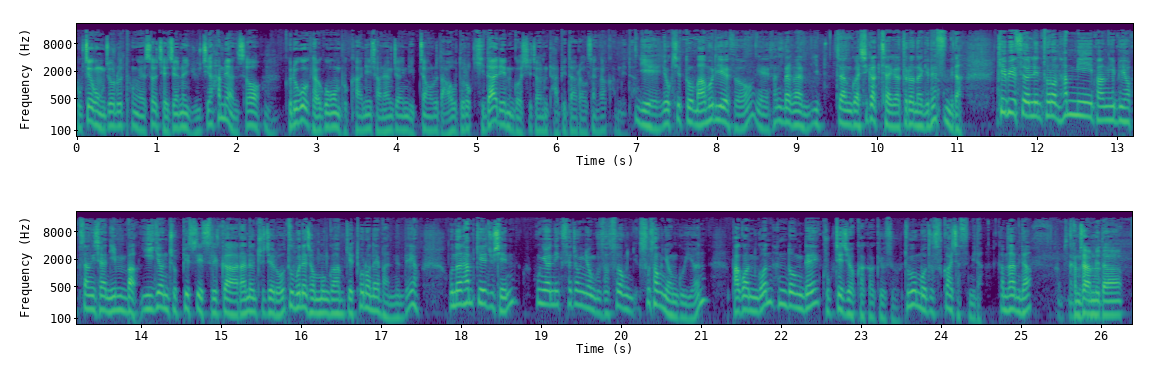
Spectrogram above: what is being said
국제 공조를 통해서 제재는 유지하면서 음. 그리고 결국은 북한이 전향적인 입장으로 나오도록 기다리는 것이 저는 답이다라고 생각합니다. 예, 역시 또 마무리에서 예, 상당한 입장과 시각 차이가 드러나긴 했습니다. KBS 열린 토론 한미 방위비 협상 시한 임박 이견 좁힐 수 있을까라는 주제로 두 분의 전문가와 함께 토론해 봤는데요. 오늘 함께 해주신 홍현익 세종연구소 수석, 연구위원 박원권 한동대 국제지역학과 교수 두 분 모두 수고하셨습니다. 감사합니다. 감사합니다. 감사합니다.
